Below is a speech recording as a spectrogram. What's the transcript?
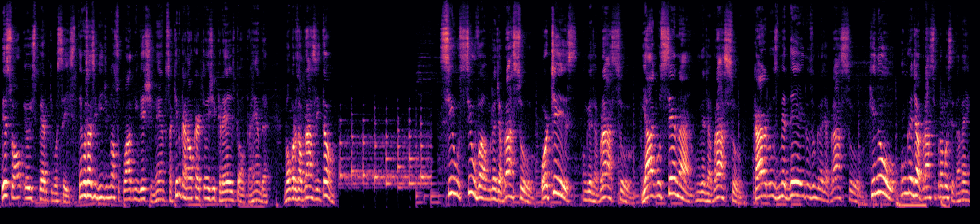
Pessoal, eu espero que vocês tenham gostado desse vídeo nosso quadro Investimentos aqui no canal Cartões de Crédito Alta Renda. Vamos para os abraços então? Sil Silva, um grande abraço. Ortiz, um grande abraço. Iago Sena, um grande abraço. Carlos Medeiros, um grande abraço. Kinu, um grande abraço para você também.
